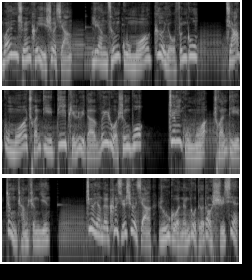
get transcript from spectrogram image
完全可以设想，两层鼓膜各有分工，假骨膜传递低频率的微弱声波，真鼓膜传递正常声音。这样的科学设想如果能够得到实现，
